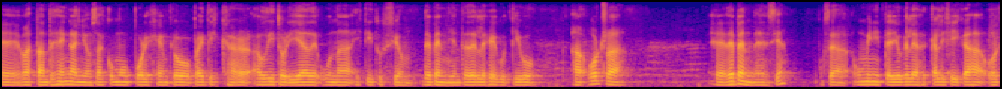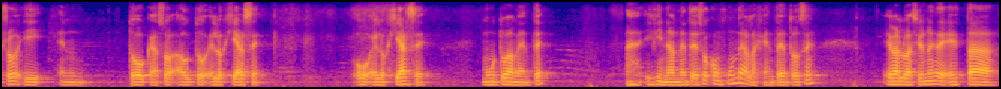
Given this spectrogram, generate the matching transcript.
eh, bastante engañosas como por ejemplo practicar auditoría de una institución dependiente del Ejecutivo a otra eh, dependencia, o sea, un ministerio que le califica a otro y en todo caso autoelogiarse o elogiarse mutuamente. Y finalmente eso confunde a la gente. Entonces, evaluaciones de, esta,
